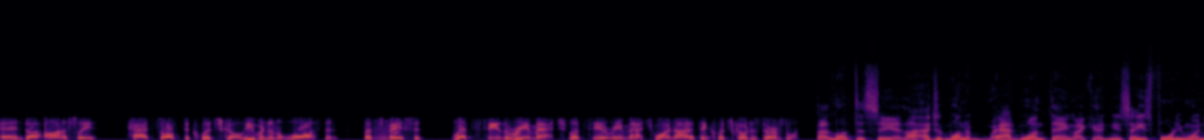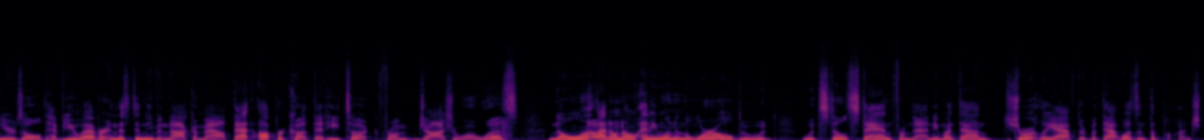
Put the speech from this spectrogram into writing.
And uh, honestly, hats off to Klitschko, even in a loss. And let's Mm. face it, let's see the rematch. Let's see a rematch. Why not? I think Klitschko deserves one. I'd love to see it. I I just want to add one thing. Like, and you say he's 41 years old. Have you ever? And this didn't even knock him out. That uppercut that he took from Joshua was no one. I don't know anyone in the world who would would still stand from that. And he went down shortly after. But that wasn't the punch.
